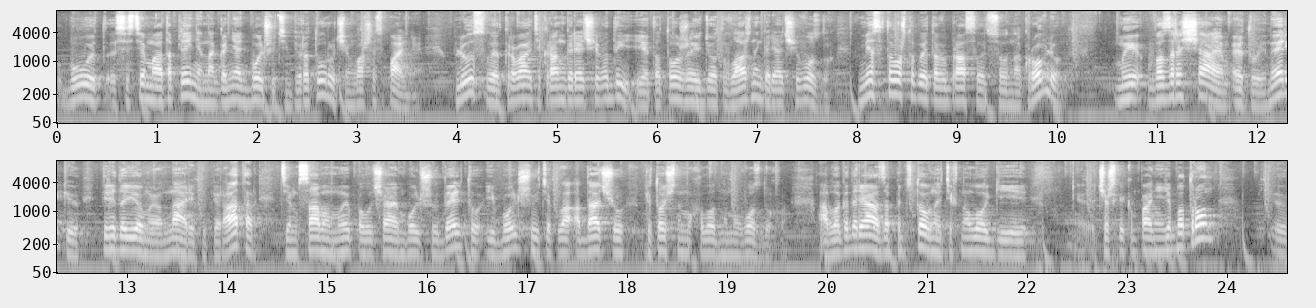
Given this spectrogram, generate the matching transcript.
будет система отопления нагонять большую температуру, чем в вашей спальне. Плюс вы открываете кран горячей воды, и это тоже идет влажный горячий воздух. Вместо того, чтобы это выбрасывать все на кровлю, мы возвращаем эту энергию, передаем ее на рекуператор, тем самым мы получаем большую дельту и большую теплоотдачу приточному холодному воздуху. А благодаря запатентованной технологии э, чешской компании Яблотрон, э,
